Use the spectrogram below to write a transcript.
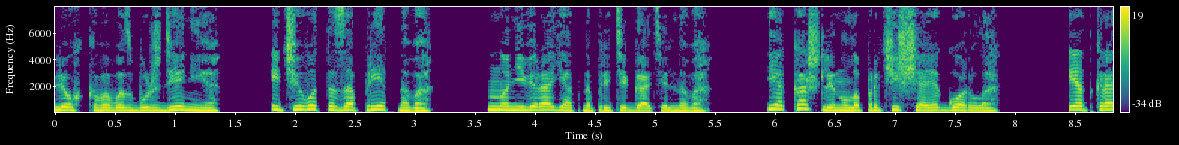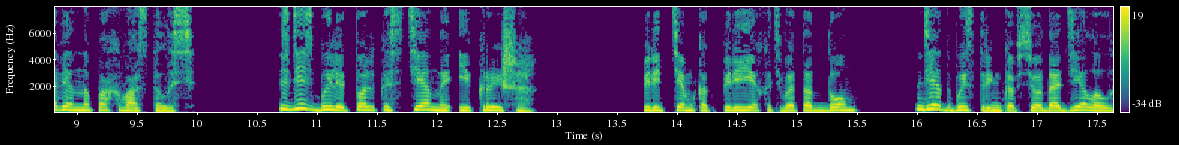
легкого возбуждения и чего-то запретного, но невероятно притягательного. Я кашлянула, прочищая горло, и откровенно похвасталась. Здесь были только стены и крыша. Перед тем, как переехать в этот дом, дед быстренько все доделал,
